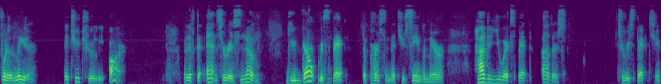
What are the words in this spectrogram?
for the leader that you truly are. But if the answer is no, you don't respect the person that you see in the mirror, how do you expect others to respect you?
